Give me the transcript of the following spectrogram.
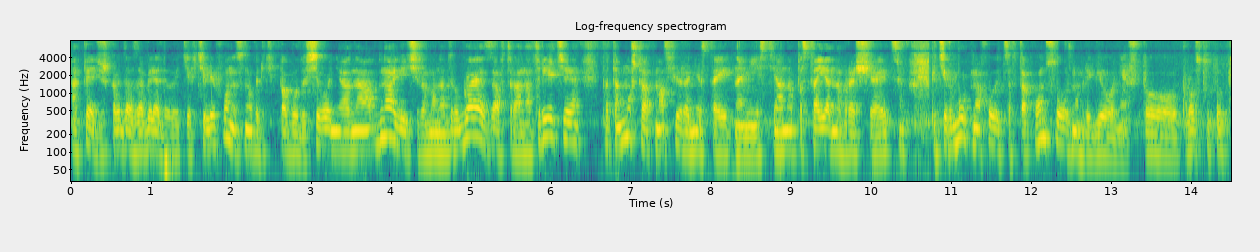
опять же, когда заглядываете в телефон и смотрите погоду, сегодня она одна, вечером она другая, завтра она третья, потому что атмосфера не стоит на месте, она постоянно вращается. Петербург находится в таком сложном регионе, что просто тут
